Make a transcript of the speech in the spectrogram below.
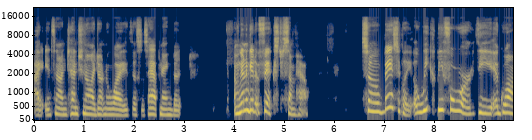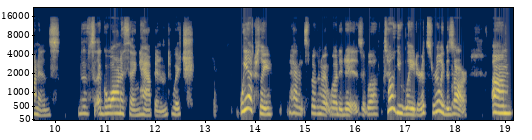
I it's not intentional. I don't know why this is happening, but I'm gonna get it fixed somehow. So basically, a week before the iguanas, this iguana thing happened, which we actually haven't spoken about what it is. Well, I'll tell you later. It's really bizarre. Um,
